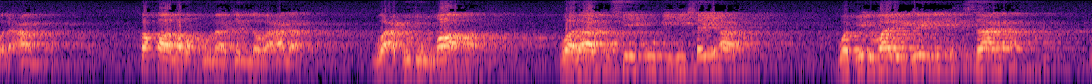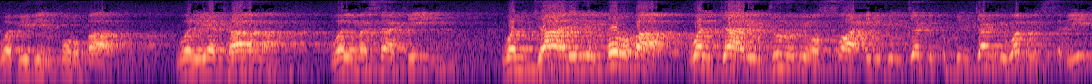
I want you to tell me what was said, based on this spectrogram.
والعامة. فقال ربنا جل وعلا واعبدوا الله ولا تشركوا به شيئا وبالوالدين إحسانا وبذي القربى واليتامى والمساكين والجار ذي القربى والجار الجنب والصاحب بالجنب, وابن السبيل.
